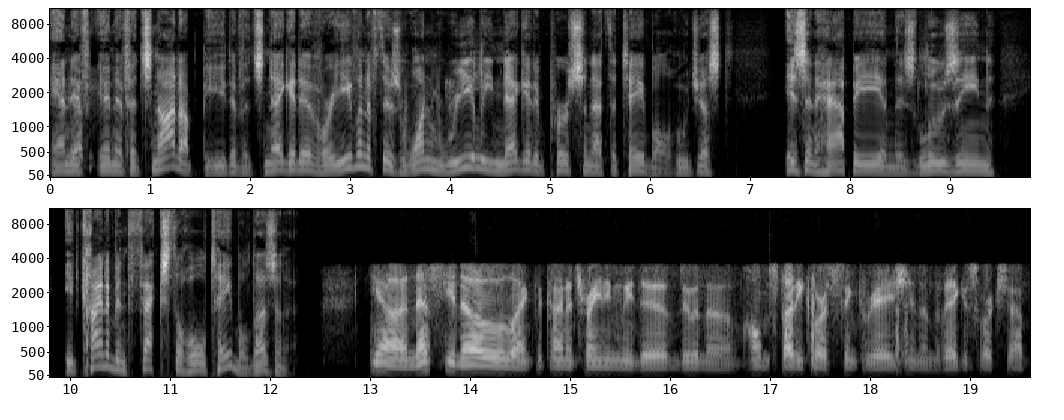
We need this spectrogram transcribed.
And yep. if and if it's not upbeat, if it's negative, or even if there's one really negative person at the table who just isn't happy and is losing, it kind of infects the whole table, doesn't it? Yeah, and that's you know like the kind of training we do doing the home study course in creation and the Vegas workshops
